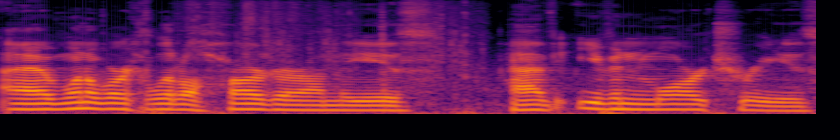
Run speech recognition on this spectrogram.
I want to work a little harder on these. Have even more trees.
